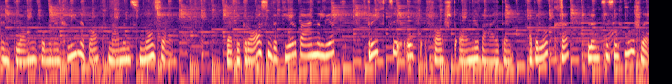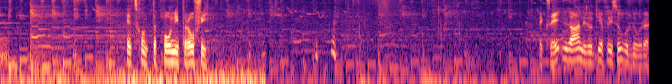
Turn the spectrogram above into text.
entlang von einem kleinen Bach namens Nozon. Wer die grasenden Vierbeiner liebt, trifft sie auf fast allen Weiden. Aber locken lassen sie sich nur schwer. Jetzt kommt der Pony-Profi. Er sieht mich gar nicht durch die Frisur durch.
